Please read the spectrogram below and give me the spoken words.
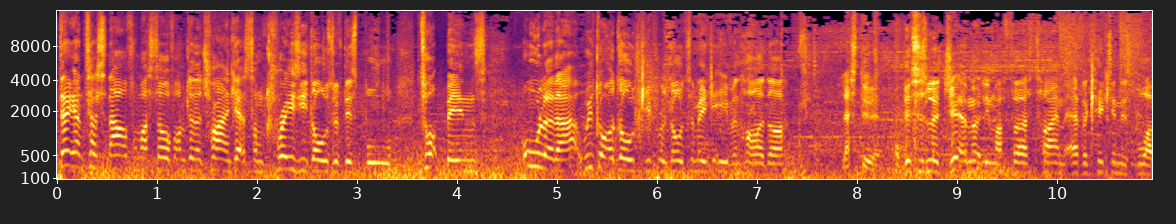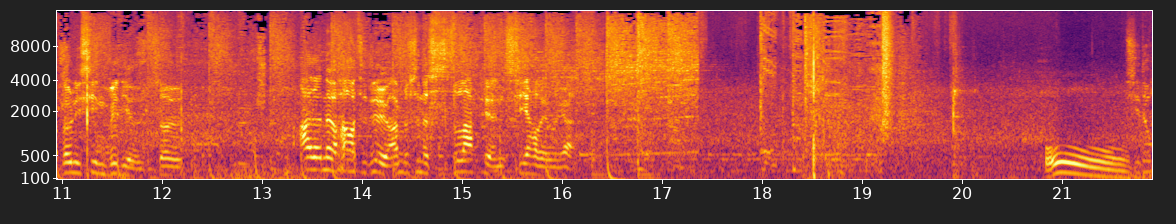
Today I'm testing out for myself. I'm gonna try and get some crazy goals with this ball, top bins, all of that. We've got a goalkeeper as well to make it even harder. Let's do it. This is legitimately my first time ever kicking this ball. I've only seen videos, so I don't know how to do it. I'm just gonna slap it and see how it reacts. Oh. See the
